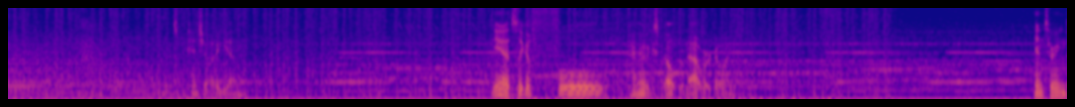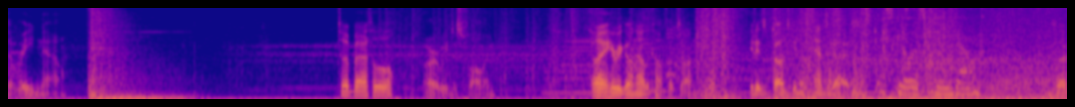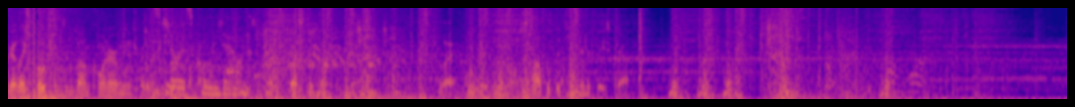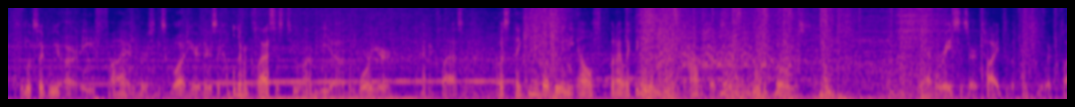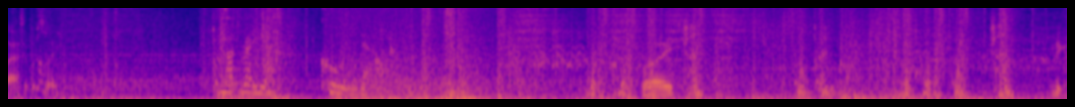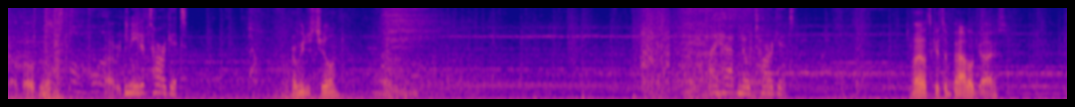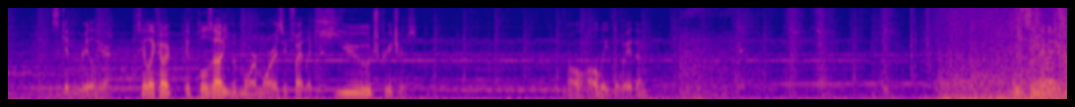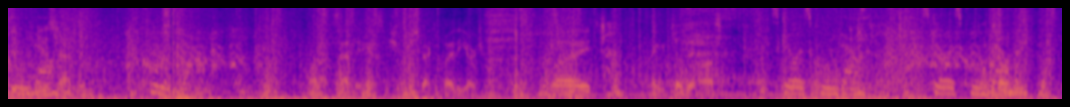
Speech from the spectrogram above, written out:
Let's pinch out again. Yeah, it's like a full kind of exp- oh, now we're going. Entering the raid now. To battle! Or are we just following? Alright, here we go. Now the conflict's on. It is about to get intense, guys. Skill is cooling down. So I've got like potions in the bottom corner. I'm gonna try to Skill is cooling down. questing. But I'll stop with the team interface crap. So it looks like we are a five-person squad here. There's a couple different classes too on the uh, the warrior kind of class. I was thinking about doing the elf, but I like to get into the conflict, so I'm gonna do the bows. Yeah, and the races are tied to the particular class. It looks like. I'm Not ready yet. Cooling down. Fight. What are you gonna about this? Ah, we killed Need a target. Are we just chilling? I have no target. Alright, let's get to battle, guys. It's getting real here. See, I like how it, it pulls out even more and more as you fight like huge creatures. Well, I'll lead the way then. Doesn't seem that Skill interested in me, sadly. Well, not sadly, I guess. He should be distracted by the archer. Fight! I think we killed it. Awesome. Skill is cooling down. Skill is cooling Don't down. tell me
